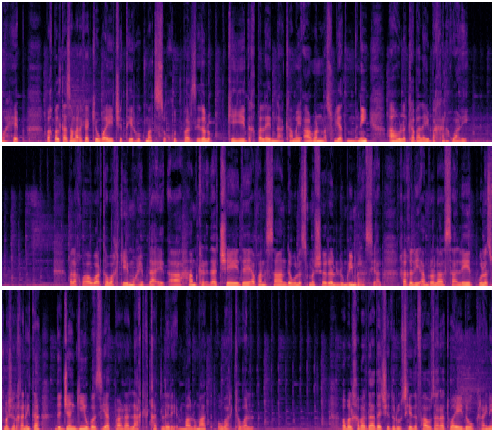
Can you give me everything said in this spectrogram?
محب په خپل تازه مرکه کې وایي چې تیر حکومت سقوط پر زیدلو کې یې د خپل ناکامۍ اړوند مسولیت مني او له کبله بخښنه غواړي بلخوا ورته وخت کې محب دا ادعا هم کړې ده چې د افغانستان د ولسمشر لومړي مرسیال خغلی امرالله صالح ولسمشر غنی ته د جنگي وضعیت په اړه لاقیقت لري معلومات ورکول. او بل خبر دا ده چې د روسیې دفاع وزارت وایي د اوکرایني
